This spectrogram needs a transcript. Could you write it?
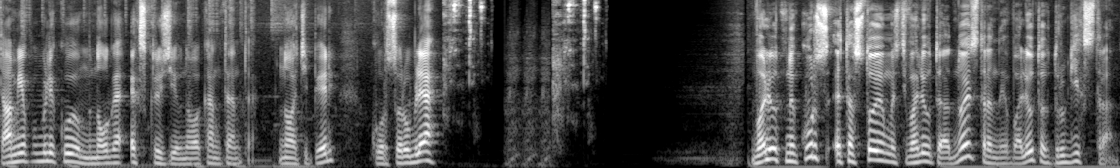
Там я публикую много эксклюзивного контента. Ну а теперь курсу рубля. Валютный курс – это стоимость валюты одной страны в валютах других стран.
